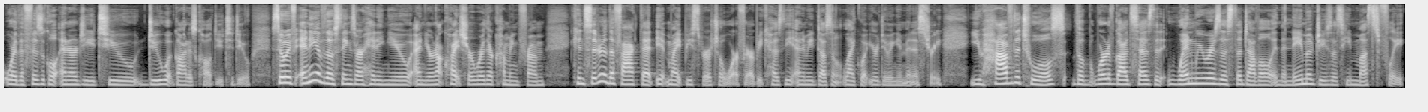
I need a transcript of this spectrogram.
or the physical energy to do what God has called you to do. So, if any of those things are hitting you and you're not quite sure where they're coming from, consider the fact that it might be spiritual warfare because the enemy doesn't like what you're doing in ministry. You have the tools. The word of God says that when we resist the devil in the name of Jesus, he must flee.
